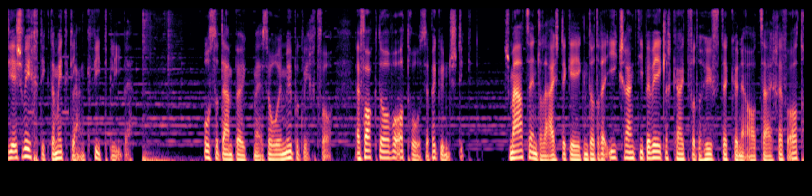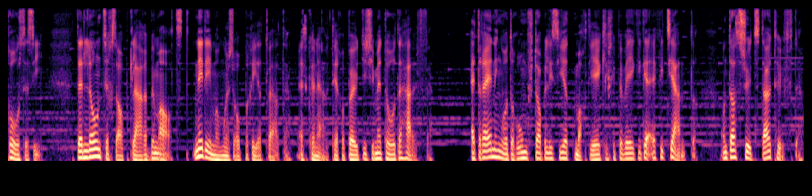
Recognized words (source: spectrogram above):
Die ist wichtig, damit Gelenke fit bleiben. Außerdem beugt man so im Übergewicht vor, ein Faktor, der Arthrose begünstigt. Schmerzen in der Leistengegend oder eine eingeschränkte Beweglichkeit der Hüfte können Anzeichen von Arthrose sein. Dann lohnt es sich abklären beim Arzt. Nicht immer muss operiert werden. Es können auch therapeutische Methoden helfen. Ein Training, das den Rumpf stabilisiert, macht jegliche Bewegungen effizienter. Und das schützt auch die Hüfte.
